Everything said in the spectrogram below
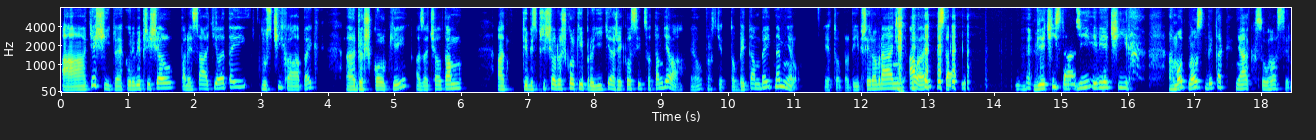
a těší to, jako kdyby přišel 50-letý tlustší chlápek eh, do školky a začal tam a ty bys přišel do školky pro dítě a řekl si, co tam dělá. Jo? Prostě to by tam být nemělo. Je to blbý přirovnání, ale stáří, větší stáří i větší hmotnost by tak nějak souhlasili.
